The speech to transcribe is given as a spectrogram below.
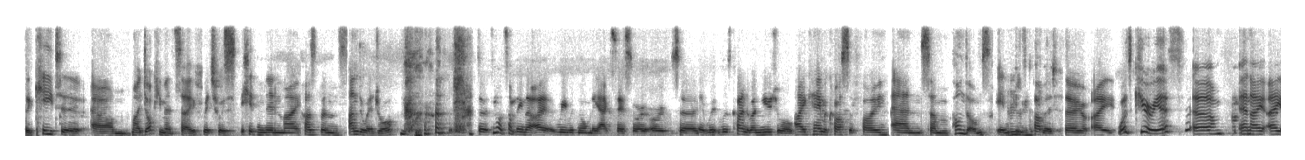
the key to um, my document safe, which was hidden in my husband's underwear drawer. so it's not something that I, we would normally access, or, or so it, it, was kind of unusual. I came across a phone and some condoms in mm his cupboard. So I was curious, um, and I, I,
